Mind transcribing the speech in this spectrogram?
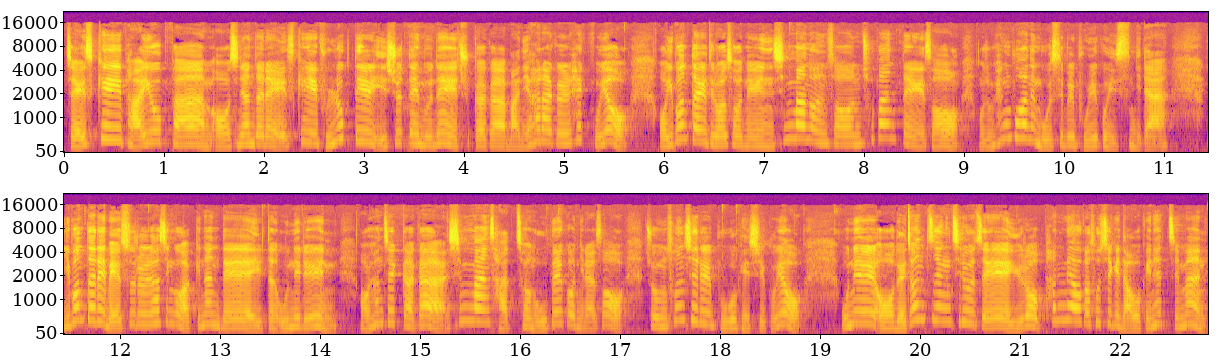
자, SK 바이오팜 어, 지난달에 SK 블록딜 이슈 때문에 주가가 많이 하락을 했고요. 어, 이번 달 들어서는 10만 원 선 초반대에서 어, 좀 횡보하는 모습을 보이고 있습니다. 이번 달에 매수를 하신 것 같긴 한데 일단 오늘은 어, 현재가가 10만 4,500원이라서 좀 손실을 보고 계시고요. 오늘 어, 뇌전증 치료제 유럽 판매허가 소식이 나오긴 했지만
